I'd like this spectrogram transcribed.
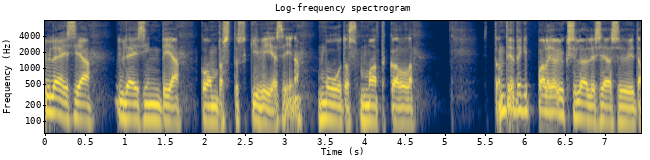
yleisiä, yleisimpiä kompastuskiviä siinä muutosmatkalla. Sitten on tietenkin paljon yksilöllisiä syitä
